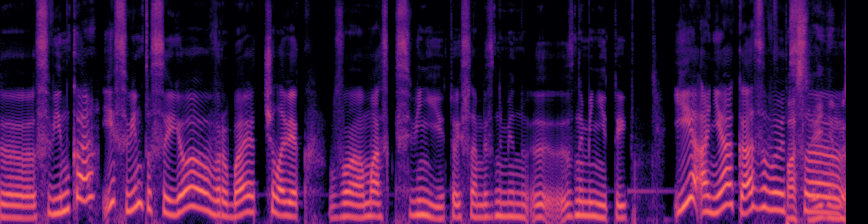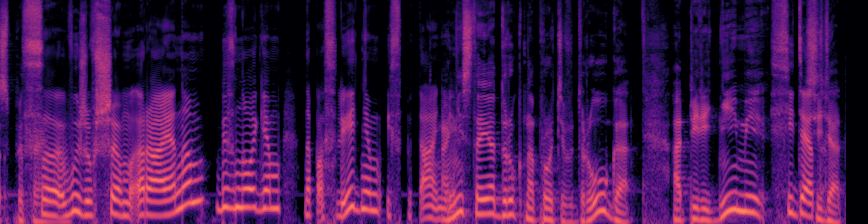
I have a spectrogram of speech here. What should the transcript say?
э, свинка, и свинтус ее вырубает человек в маске свиньи, той самой знамену- э, знаменитой. И они оказываются с выжившим Райаном безногим на последнем испытании. Они стоят друг напротив друга, а перед ними сидят. сидят.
